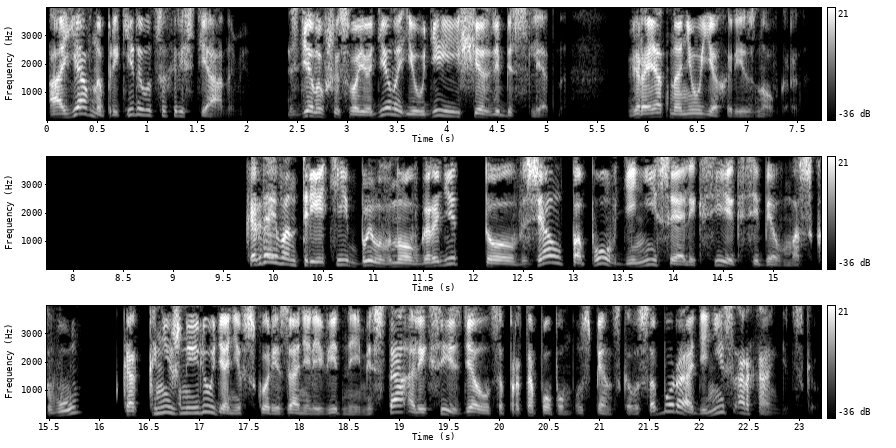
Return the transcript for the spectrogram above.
а явно прикидываться христианами. Сделавши свое дело, иудеи исчезли бесследно. Вероятно, они уехали из Новгорода. Когда Иван III был в Новгороде, то взял попов Дениса и Алексея к себе в Москву, как книжные люди они вскоре заняли видные места, Алексей сделался протопопом Успенского собора, а Денис — Архангельского.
